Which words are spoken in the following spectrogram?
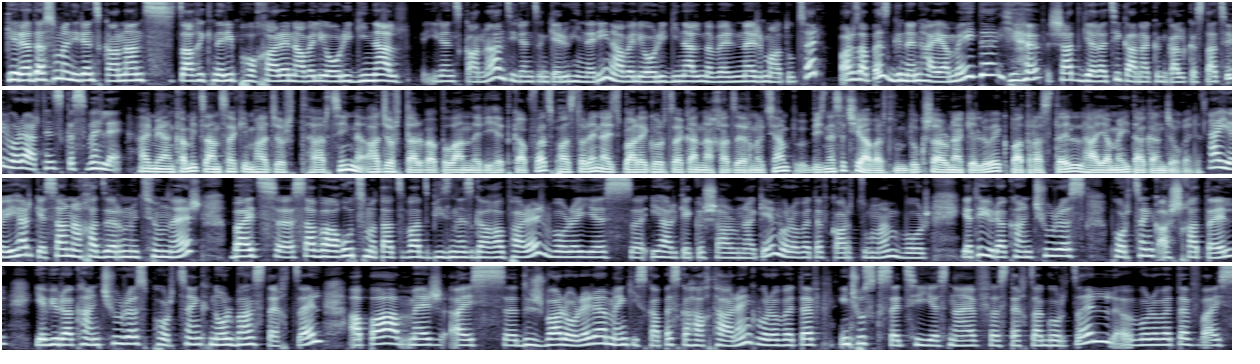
գերադասում են իրենց կանանց ծաղիկների փոխարեն ավելի օրիգինալ իրենց կանանց, իրենց ընկերուհիներին ավելի օրիգինալ նվերներ մատուցել, Պարզապես գնեն հայամեյդը եւ շատ գեղեցիկ անակնկալ կստացվի, որը արդեն սկսվել է։ Հայ մի անգամից անցակ իմ հաջորդ հարցին, հաջորդ տարվա պլանների հետ կապված, փաստորեն այս բարեգործական նախաձեռնությամբ բիզնեսը չի ավարտվում։ Դուք շարունակելու եք պատրաստել հայամեյդ ականջողերը։ Այո, իհարկե, սա նախաձեռնություն էր, բայց սա վաղուց մտածված բիզնես գաղափար էր, որը ես իհարկե կշարունակեմ, որովհետեւ կարծում եմ, որ եթե յուրաքանչյուրս փորձենք աշխատել եւ յուրաքանչյուրս փորձենք նոր բան ստեղծել, ապա մեր այս դժվար օրերը մենք իսկապես կհաղթահարենք, որովհետեւ ինչու սկսեցի ես նաեւ ստեղծագործել, որովհետեւ այս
